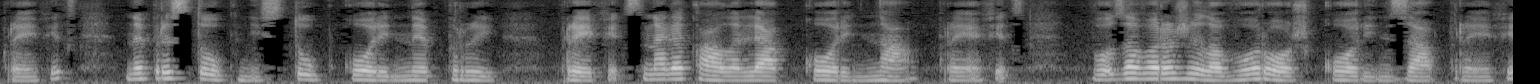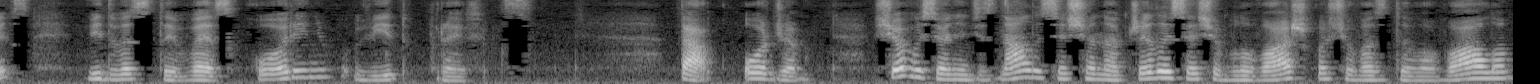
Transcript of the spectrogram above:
префікс, неприступність ступ корінь не при префікс, налякала ляк корінь на префікс, заворожила ворож корінь за префікс, відвести вес корінь від префікс. Так, отже, що ви сьогодні дізналися, що навчилися, що було важко, що вас здивувало?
